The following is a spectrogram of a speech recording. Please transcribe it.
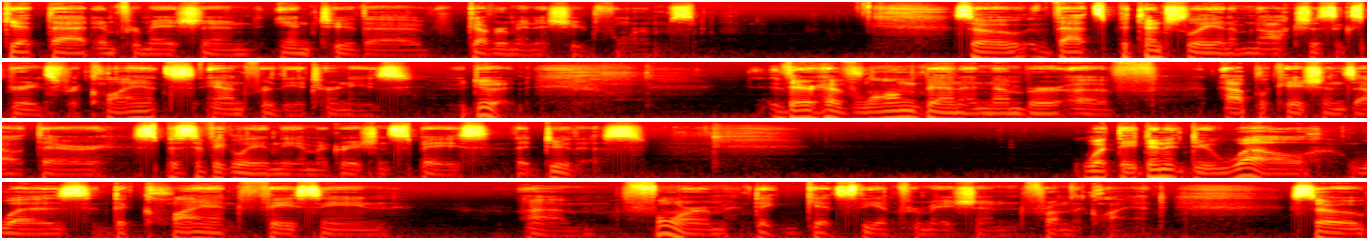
get that information into the government issued forms. So that's potentially an obnoxious experience for clients and for the attorneys who do it there have long been a number of applications out there, specifically in the immigration space, that do this. What they didn't do well was the client facing um, form that gets the information from the client. So,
